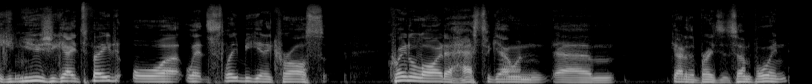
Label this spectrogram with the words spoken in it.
you can use your gate speed or let Sleepy get across. Queen Elida has to go and um, go to the breeze at some point.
